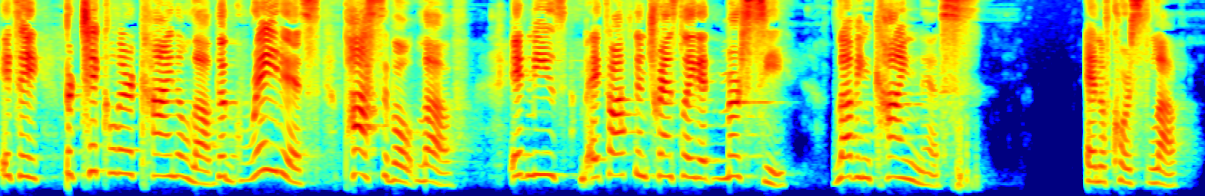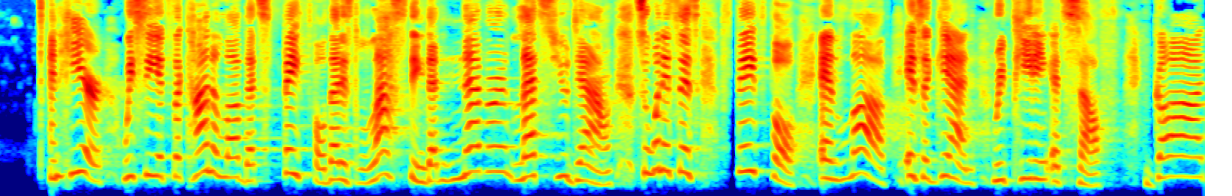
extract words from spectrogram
It's a particular kind of love, the greatest possible love. It means, it's often translated mercy, loving kindness, and of course, love. And here we see it's the kind of love that's faithful, that is lasting, that never lets you down. So when it says faithful and love, it's again repeating itself. God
